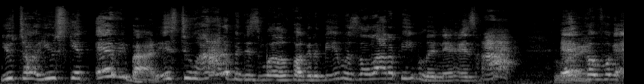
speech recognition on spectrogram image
You talk, you skipped everybody. It's too hot up in this motherfucker to be. It was a lot of people in there. It's hot. Right. Motherfucker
